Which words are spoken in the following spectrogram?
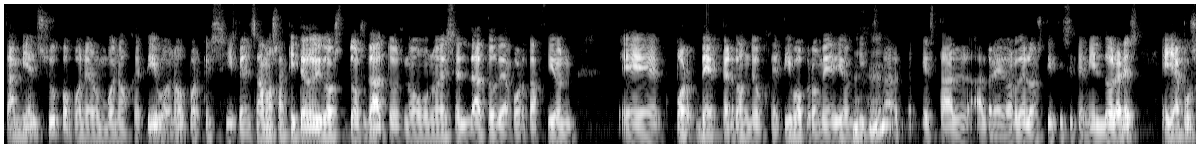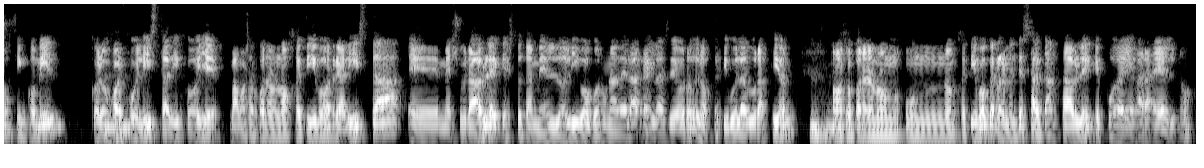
También supo poner un buen objetivo, ¿no? Porque si pensamos, aquí te doy dos, dos datos, ¿no? Uno es el dato de aportación eh, por, de, perdón, de objetivo promedio en Kickstarter, que está alrededor de los 17.000 dólares. Ella puso 5.000, con lo cual fue lista. Dijo, oye, vamos a poner un objetivo realista, eh, mesurable, que esto también lo ligo con una de las reglas de oro del objetivo y la duración. Vamos a poner un, objetivo que realmente sea alcanzable y que pueda llegar a él, ¿no?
